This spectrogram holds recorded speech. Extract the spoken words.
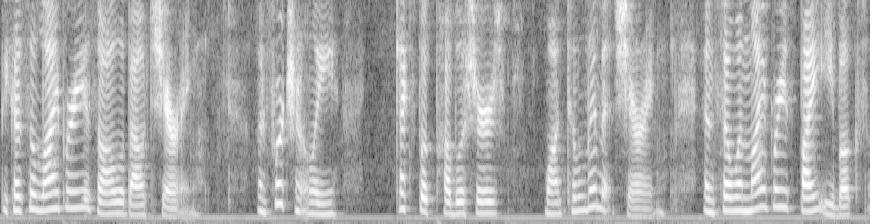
because the library is all about sharing. Unfortunately, textbook publishers want to limit sharing, and so when libraries buy ebooks,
